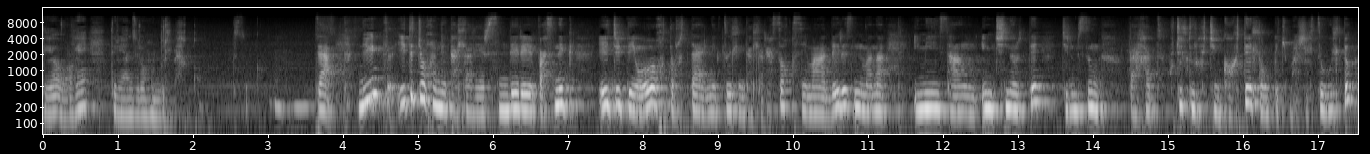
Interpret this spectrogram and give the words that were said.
Тэгээ ургийн тэр янз бүрийн хүндрэл байхгүй За нэгэнт идэж уух юмны талаар ярьсан дээрээ бас нэг ээжүүдийн уух дуртай нэг зүйлийн талаар асуух гэсэн юм аа. Дээрэс нь манай эмийн сан эмчнэр те жирэмсэн байхад хүчил төрөгчийн коктейл уу гэж маш их зөвлөдөг.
